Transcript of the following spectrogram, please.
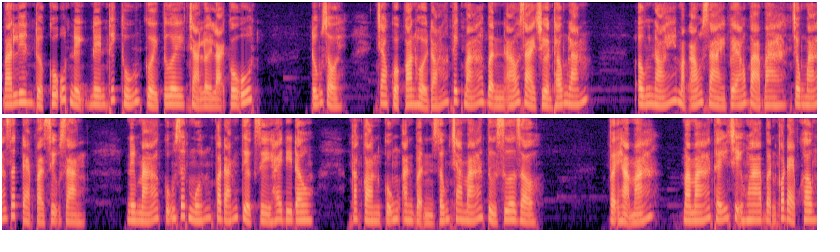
Bà Liên được cô út nịnh nên thích thú cười tươi trả lời lại cô út. Đúng rồi, cha của con hồi đó thích má bận áo dài truyền thống lắm. Ông nói mặc áo dài với áo bà ba trông má rất đẹp và dịu dàng. Nên má cũng rất muốn có đám tiệc gì hay đi đâu. Các con cũng ăn bận giống cha má từ xưa giờ. Vậy hả má? Mà má thấy chị Hoa bận có đẹp không?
